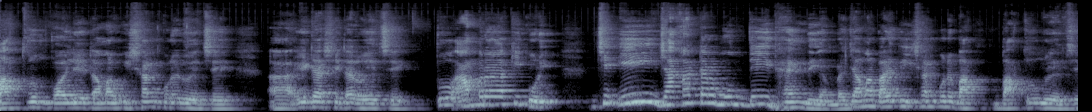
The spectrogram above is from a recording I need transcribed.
বাথরুম টয়লেট আমার ঈশান করে রয়েছে এটা, সেটা রয়েছে। তো আমরা কি করি, যে এই জায়গাটার মধ্যেই ধ্যান দিই আমরা, যে আমার বাড়িতে ঈশান কোণে বাথরুম রয়েছে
